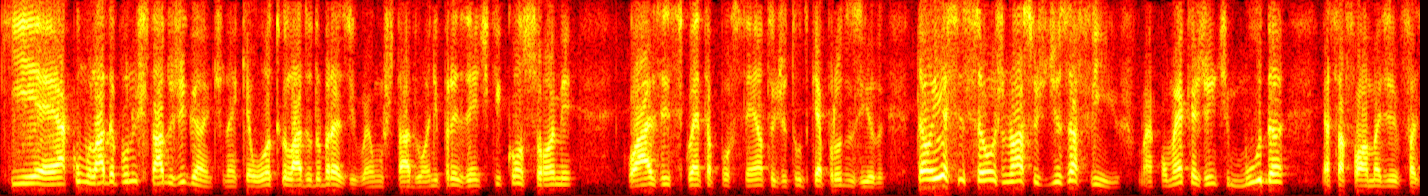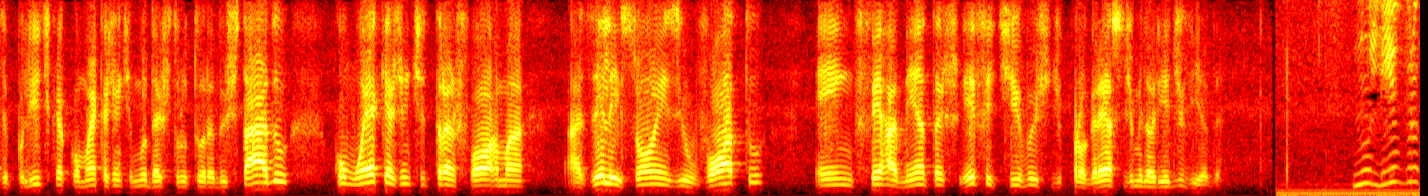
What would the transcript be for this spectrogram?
que é acumulada por um Estado gigante, né, que é o outro lado do Brasil. É um Estado onipresente que consome quase 50% de tudo que é produzido. Então, esses são os nossos desafios. Né? Como é que a gente muda essa forma de fazer política, como é que a gente muda a estrutura do Estado, como é que a gente transforma as eleições e o voto em ferramentas efetivas de progresso, de melhoria de vida. No livro,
